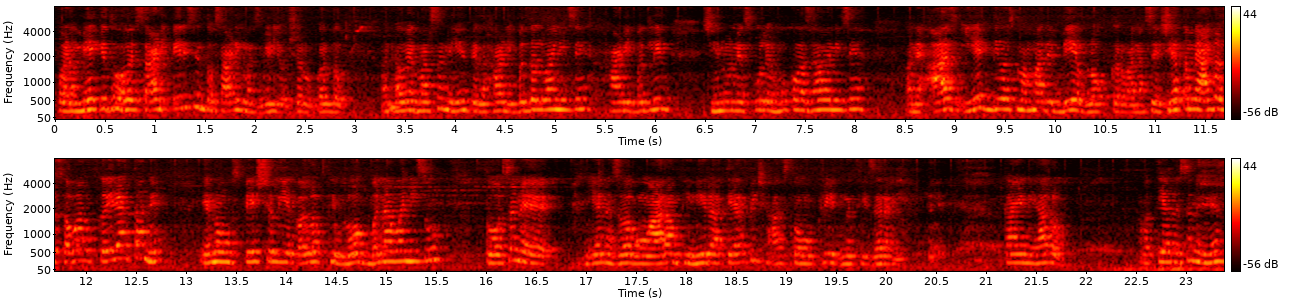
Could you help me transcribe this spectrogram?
પણ મેં કીધું, હવે સાડી પહેરી છે ને તો સાડીમાં જ વીડિયો શરૂ કરી દો અને હવે મારે છે ને એ પેલા સાડી બદલવાની છે. સાડી બદલીને જીનુને સ્કૂલે મૂકવા જવાની છે. અને આજ એક દિવસમાં મારે બે વ્લોગ કરવાના છે. જે તમે આગળ સવાલ કર્યા હતા ને એનો હું સ્પેશિયલી એક અલગથી વ્લોગ બનાવવાની છું. તો છે ને, એના જવાબ હું આરામથી નિરાતે આપીશ. આજ તો હું ફ્રી જ નથી જરાય. કાંઈ નહીં, હાલો. અત્યારે છે ને,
